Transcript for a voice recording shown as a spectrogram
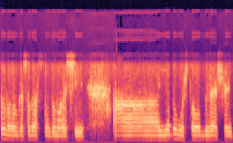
выборы в Государственную Думу России. А, я думаю, что в ближайшие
